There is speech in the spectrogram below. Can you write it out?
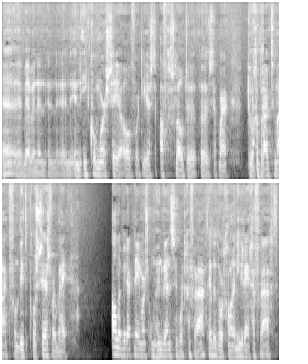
We hebben een, e-commerce CAO voor het eerst afgesloten, zeg maar, door gebruik te maken van dit proces, waarbij alle werknemers om hun wensen wordt gevraagd. Dat wordt gewoon aan iedereen gevraagd.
